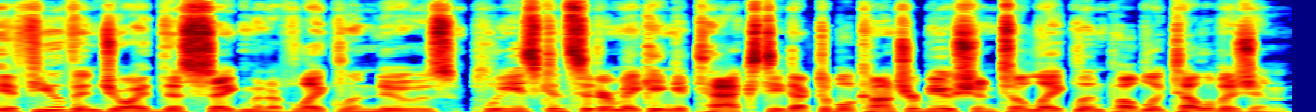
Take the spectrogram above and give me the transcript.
If you've enjoyed this segment of Lakeland News, please consider making a tax-deductible contribution to Lakeland Public Television.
